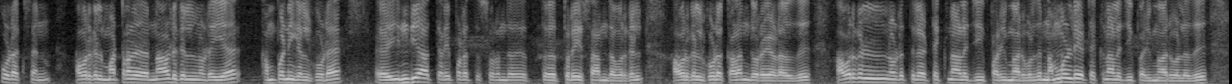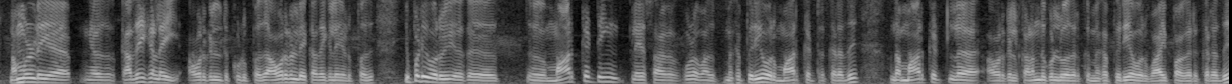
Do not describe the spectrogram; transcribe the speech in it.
production அவர்கள் மற்ற நாடுகளினுடைய கம்பெனிகள் கூட இந்தியா திரைப்படத்தை சுரந்த துறை சார்ந்தவர்கள் அவர்கள் கூட கலந்துரையாடுவது அவர்களிடத்தில் டெக்னாலஜி பரிமாறுவது நம்மளுடைய டெக்னாலஜி பரிமாறுவது நம்மளுடைய கதைகளை அவர்கள்ட்ட கொடுப்பது அவர்களுடைய கதைகளை எடுப்பது இப்படி ஒரு மார்க்கெட்டிங் பிளேஸாக கூட அது மிகப்பெரிய ஒரு மார்க்கெட் இருக்கிறது. அந்த மார்க்கெட்டில் அவர்கள் கலந்து கொள்வதற்கு மிகப்பெரிய ஒரு வாய்ப்பாக இருக்கிறது.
